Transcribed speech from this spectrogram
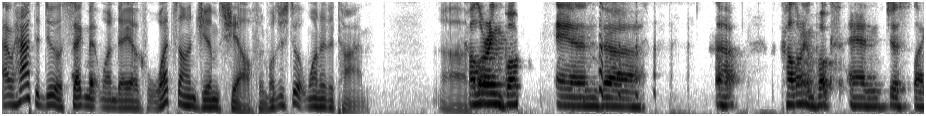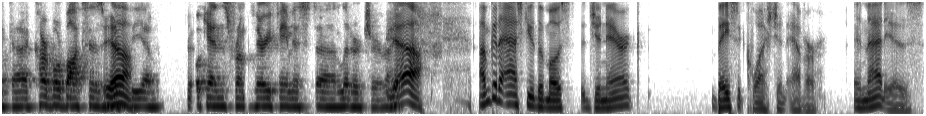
I would have to do a segment one day of what's on Jim's shelf, and we'll just do it one at a time. Uh, Coloring book and uh, uh, coloring books and just like uh, cardboard boxes yeah. with the uh, bookends from very famous uh, literature. Right? Yeah. I'm going to ask you the most generic, basic question ever, and that is,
